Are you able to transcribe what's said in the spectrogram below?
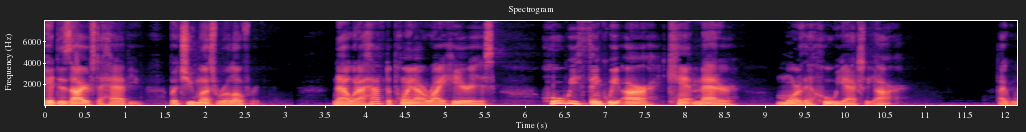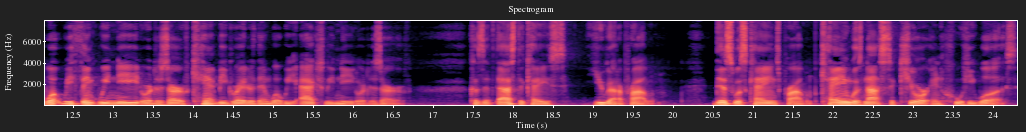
It desires to have you, but you must rule over it. Now, what I have to point out right here is who we think we are can't matter more than who we actually are. Like what we think we need or deserve can't be greater than what we actually need or deserve. Because if that's the case, you got a problem. This was Cain's problem. Cain was not secure in who he was.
